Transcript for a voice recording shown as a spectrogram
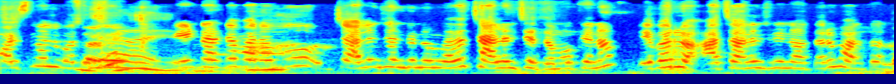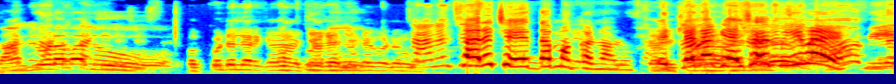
పర్సనల్ వద్దు ఏంటంటే మనము ఛాలెంజ్ అంటున్నాం కదా ఛాలెంజ్ చేద్దాం ఓకేనా ఎవరు ఆ ఛాలెంజ్ విన్ అవుతారు వాళ్ళతో దాంట్లో కూడా వాళ్ళు ఒప్పుకుంటలేరు కదా ఛాలెంజ్ ఉంటే కూడా ఛాలెంజ్ సరే చేద్దాం అక్కన్నాడు ఎట్లైనా గెలిచేది మేమే ఆ, మీరే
